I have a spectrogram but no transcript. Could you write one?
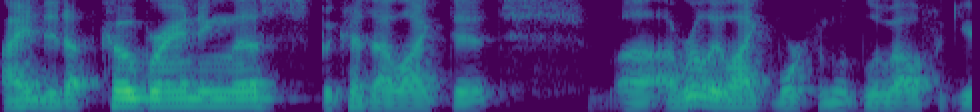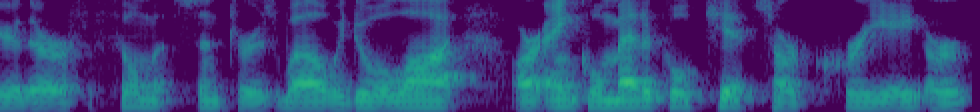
I ended up co-branding this because I liked it. Uh, I really like working with Blue Alpha Gear. They're a fulfillment center as well. We do a lot. Our ankle medical kits are create or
